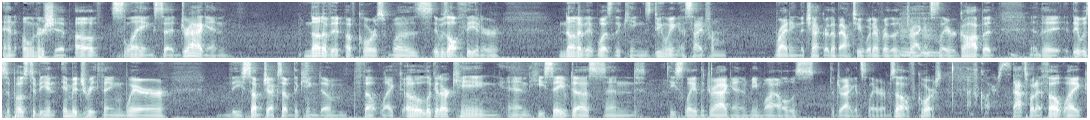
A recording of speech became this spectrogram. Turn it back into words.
and ownership of slaying said dragon. None of it, of course, was it was all theater. None of it was the king's doing, aside from writing the check or the bounty or whatever the dragon mm-hmm. slayer got. But mm-hmm. the it was supposed to be an imagery thing where the subjects of the kingdom felt like, oh, look at our king, and he saved us, and he slayed the dragon. Meanwhile, it was the dragon slayer himself, of course Of course. that's what I felt like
